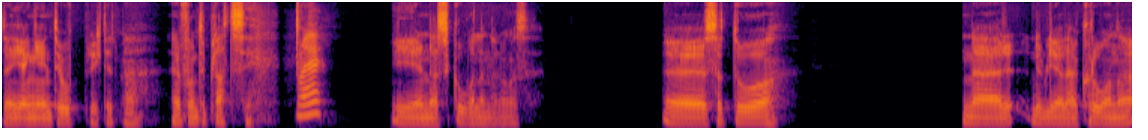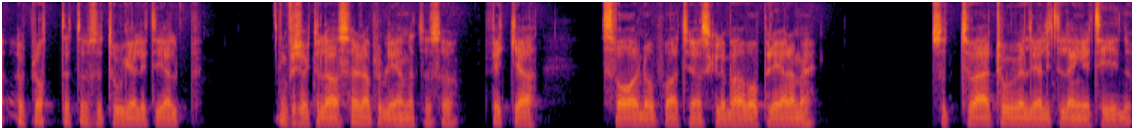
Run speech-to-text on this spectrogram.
den gänger inte ihop riktigt med, den får inte plats i, Nej. i den där skålen. Eller vad man säger. Eh, Så då när det blev det här coronauppbrottet och så tog jag lite hjälp och försökte lösa det där problemet och så fick jag svar då på att jag skulle behöva operera mig. Så tyvärr tog väl det lite längre tid än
